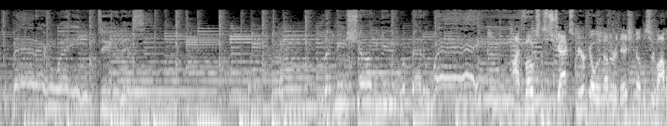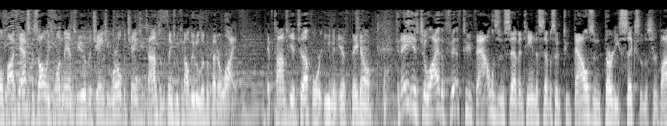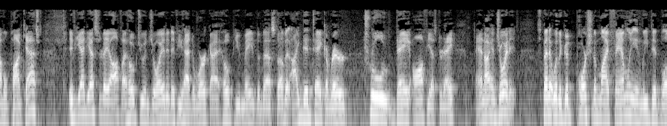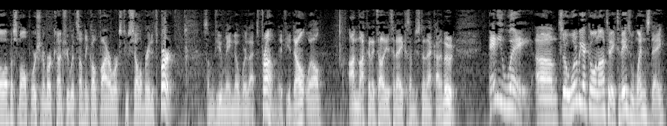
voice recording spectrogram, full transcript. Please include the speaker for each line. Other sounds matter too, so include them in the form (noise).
Speaker 1: there's a better way to do this. Let me show you a better way.
Speaker 2: Hi, folks. This is Jack Spirko with another edition of the Survival Podcast. As always, one man's view of the changing world, the changing times, and the things we can all do to live a better life. If times get tough, or even if they don't. Today is July the 5th, 2017. This is episode 2036 of the Survival Podcast. If you had yesterday off, I hope you enjoyed it. If you had to work, I hope you made the best of it. I did take a rare, true day off yesterday, and I enjoyed it. Spent it with a good portion of my family, and we did blow up a small portion of our country with something called fireworks to celebrate its birth. Some of you may know where that's from. If you don't, well, I'm not going to tell you today because I'm just in that kind of mood. Anyway, um, so what do we got going on today? Today's Wednesday.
